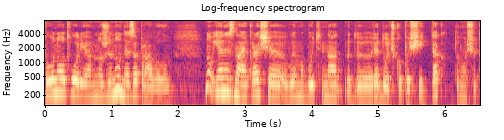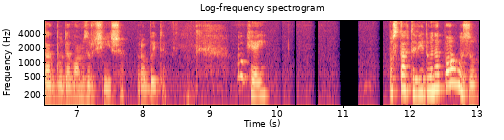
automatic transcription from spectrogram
Бо воно утворює множину не за правилом. Ну, я не знаю, краще ви, мабуть, на е, рядочку пишіть, так? Тому що так буде вам зручніше робити. Окей. Поставте відео на паузу.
